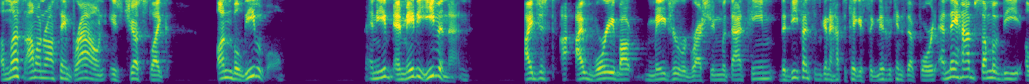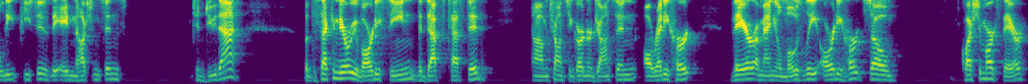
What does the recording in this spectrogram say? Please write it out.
Unless Amon-Ra St. Brown is just like unbelievable, and even and maybe even then, I just I worry about major regression with that team. The defense is going to have to take a significant step forward, and they have some of the elite pieces, the Aidan Hutchinsons, to do that. But the secondary, we've already seen the depth tested. Um, Chauncey Gardner Johnson already hurt there. Emmanuel Moseley already hurt. So question marks there.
